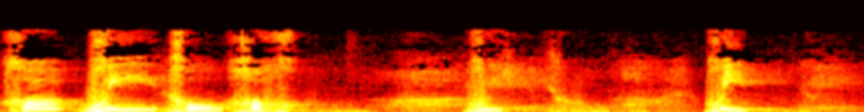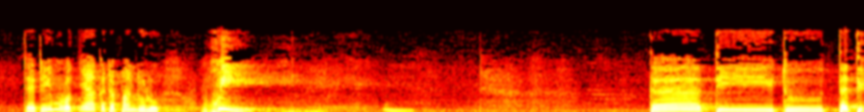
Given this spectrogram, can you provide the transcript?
Kho, hui, hu, ho. Hui. Hui. Jadi mulutnya ke depan dulu. Hui. Tadi du tadi.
